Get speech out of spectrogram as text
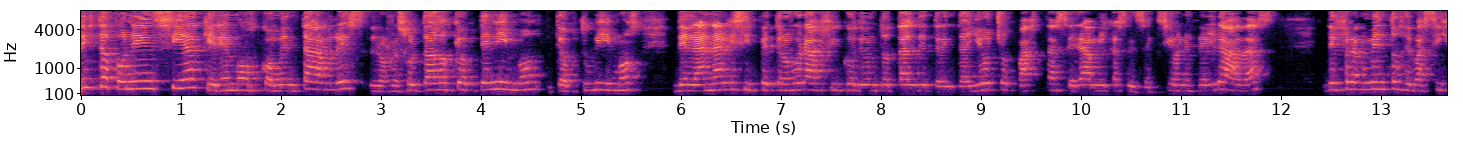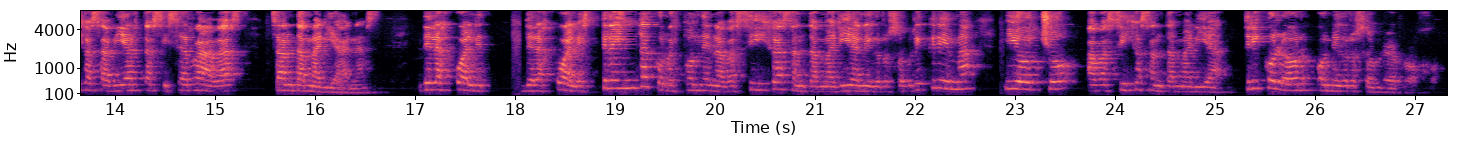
esta ponencia queremos comentarles los resultados que, obtuvimos del análisis petrográfico de un total de 38 pastas cerámicas en secciones delgadas, de fragmentos de vasijas abiertas y cerradas Santa Marianas, de las cuales, de las cuales 30 corresponden a vasijas Santa María negro sobre crema y 8 a vasijas Santa María tricolor o negro sobre rojo.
